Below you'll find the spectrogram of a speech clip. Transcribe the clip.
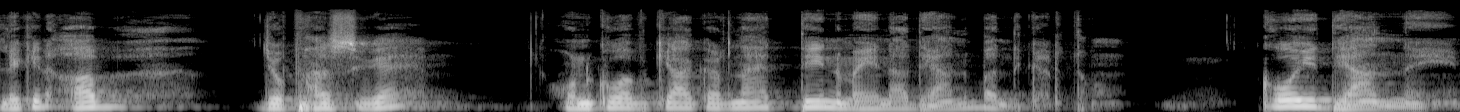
लेकिन अब जो फंस गए, उनको अब क्या करना है? तीन महीना ध्यान बंद कर दो। कोई ध्यान नहीं।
